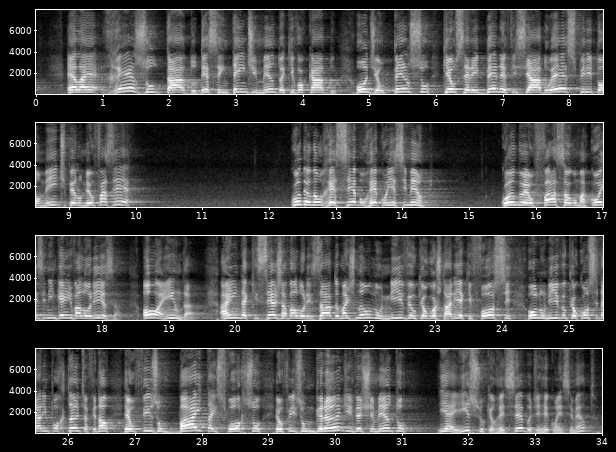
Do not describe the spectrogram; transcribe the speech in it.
ela é resultado desse entendimento equivocado, onde eu penso que eu serei beneficiado espiritualmente pelo meu fazer. Quando eu não recebo reconhecimento, quando eu faço alguma coisa e ninguém valoriza, ou ainda, ainda que seja valorizado, mas não no nível que eu gostaria que fosse, ou no nível que eu considero importante, afinal, eu fiz um baita esforço, eu fiz um grande investimento, e é isso que eu recebo de reconhecimento?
